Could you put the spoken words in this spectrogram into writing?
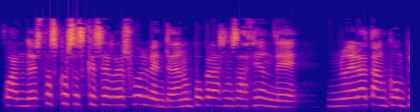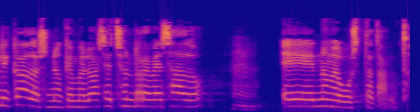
cuando estas cosas que se resuelven te dan un poco la sensación de no era tan complicado, sino que me lo has hecho enrevesado, Mm, eh, no me gusta tanto.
